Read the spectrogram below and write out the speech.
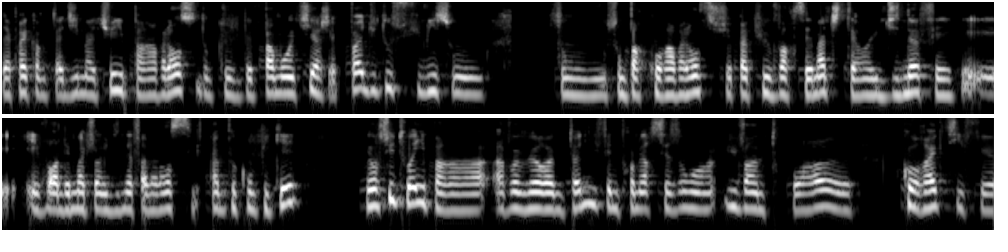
Et après, comme tu as dit, Mathieu, il part à Valence. Donc je vais pas mentir, j'ai pas du tout suivi son, son, parcours à Valence. J'ai pas pu voir ses matchs, c'était en U19 et, voir des matchs en U19 à Valence, c'est un peu compliqué. Et ensuite, ouais, il part à, Wolverhampton, il fait une première saison en U23. Euh, correct. Il fait,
